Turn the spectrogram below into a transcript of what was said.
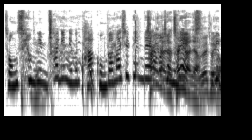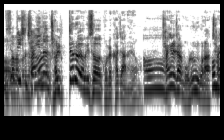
정수영님, 차기님은 다 공감하실 텐데. 창인 아니야. 창인 아니야. 왜 이게 저희가 무슨 뜻이죠? 창희는 절대로 여기서 고백하지 않아요. 어. 창희를 잘 모르는구나. 어머나.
